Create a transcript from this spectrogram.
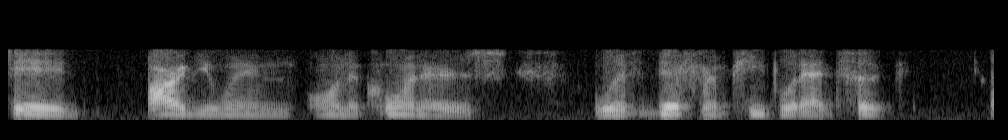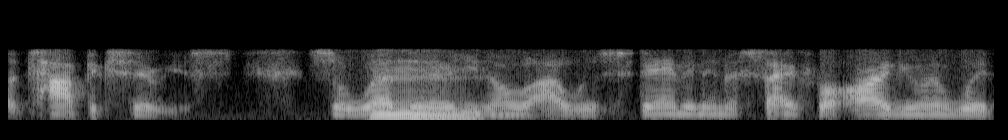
kid arguing on the corners with different people that took a topic serious. So whether, Mm. you know, I was standing in a cipher arguing with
